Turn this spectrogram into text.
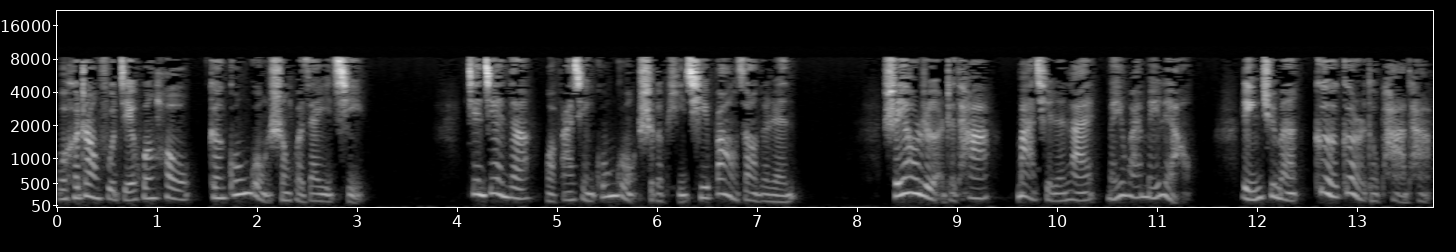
我和丈夫结婚后跟公公生活在一起。渐渐的，我发现公公是个脾气暴躁的人，谁要惹着他，骂起人来没完没了，邻居们个个都怕他。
